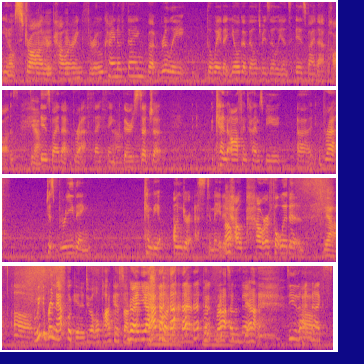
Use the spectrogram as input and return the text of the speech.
you know strong or Mhm, powering mhm. through kind of thing but really the way that yoga builds resilience is by that pause Yeah. is by that breath i think Yeah. there's such a can oftentimes be uh, breath just breathing can be underestimated Oh. how powerful it is Yeah. um, We could bring that book in and do a whole podcast on Right, yeah. that book. That book, brought- Do that. yeah. do that Um, next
